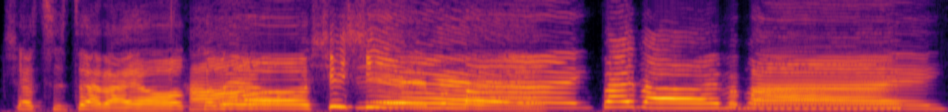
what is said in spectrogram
下次再来哦，Claire，谢谢，拜拜，拜拜，拜拜。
